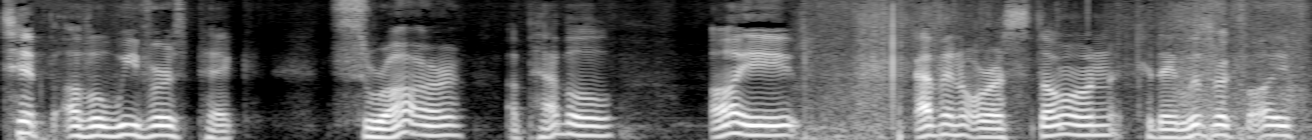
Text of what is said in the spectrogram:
tip of a weaver's pick, tsrar, a pebble, oi, evan or a stone, kadei lizrak v'oif,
